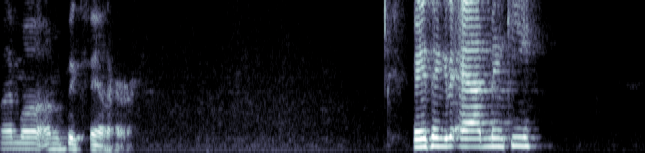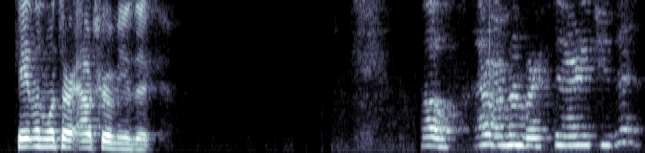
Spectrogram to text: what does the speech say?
I'm a, I'm a big fan of her. Anything to add, Minky? Caitlin, what's our outro music? Oh, I don't remember. Did I already choose it?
